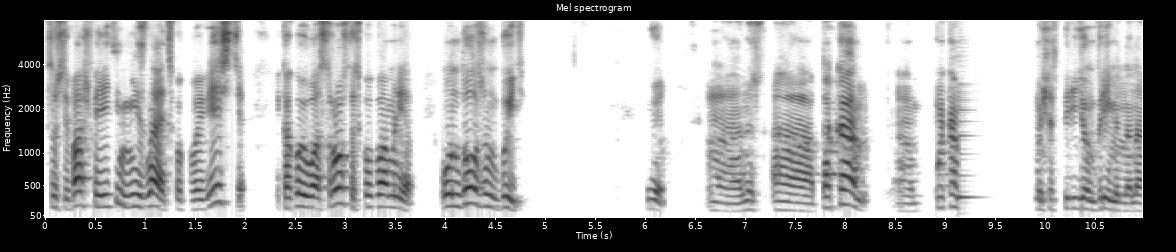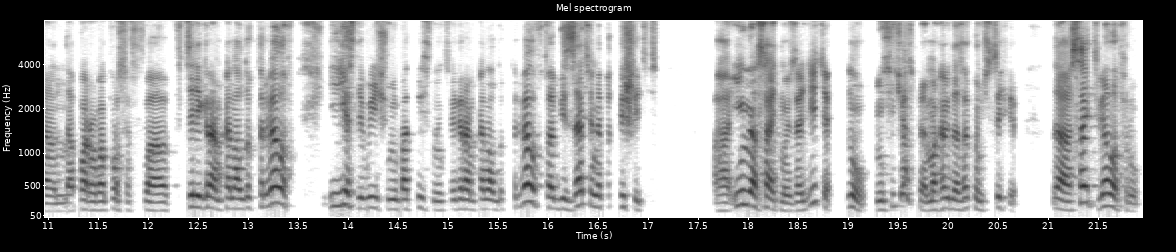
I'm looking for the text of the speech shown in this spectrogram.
Слушайте, ваш ферритин не знает, сколько вы весите, и какой у вас рост, и сколько вам лет. Он должен быть. Вот. А, значит, а, пока а, пока мы сейчас перейдем временно на, на пару вопросов в, в телеграм-канал Доктор Вялов. И если вы еще не подписаны на телеграм-канал Доктор Вялов, то обязательно подпишитесь. А, и на сайт мой зайдите, ну, не сейчас прямо, а когда закончится эфир, да, сайт Велов.ру.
